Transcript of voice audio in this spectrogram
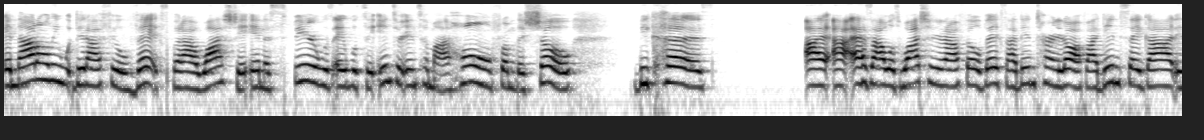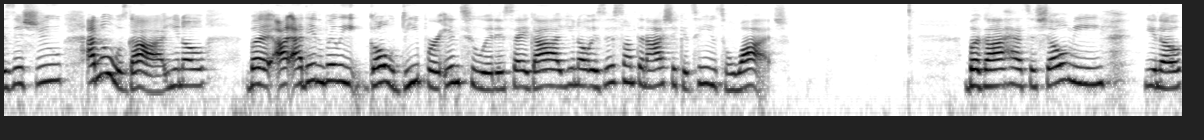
And not only did I feel vexed, but I watched it and the spirit was able to enter into my home from the show because I, I, as I was watching it, I felt vexed. I didn't turn it off. I didn't say, God, is this you? I knew it was God, you know, but I, I didn't really go deeper into it and say, God, you know, is this something I should continue to watch? But God had to show me, you know,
